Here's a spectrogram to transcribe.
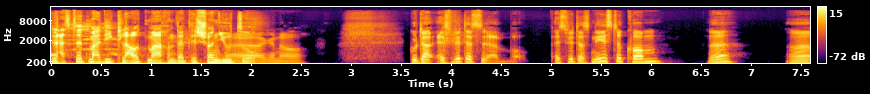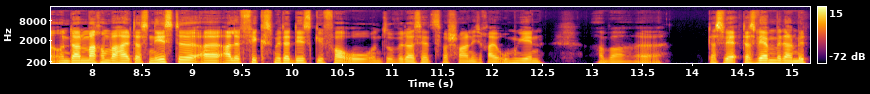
Lasst mal die Cloud machen, das ist schon gut so. Ja, genau. Gut, es wird das, äh, es wird das nächste kommen ne? Äh, und dann machen wir halt das nächste, äh, alle fix mit der DSGVO und so wird das jetzt wahrscheinlich rei umgehen. Aber äh, das, wär, das werden wir dann mit,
